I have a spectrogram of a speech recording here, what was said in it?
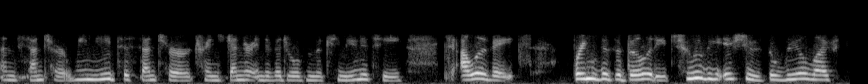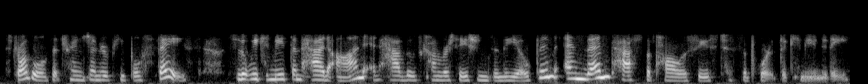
and center. We need to center transgender individuals in the community to elevate, bring visibility to the issues, the real life struggles that transgender people face so that we can meet them head on and have those conversations in the open and then pass the policies to support the community.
